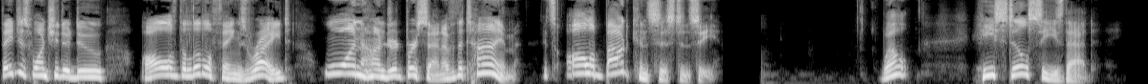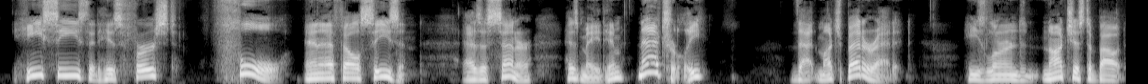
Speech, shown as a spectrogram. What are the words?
They just want you to do all of the little things right 100% of the time. It's all about consistency. Well, he still sees that. He sees that his first full NFL season as a center has made him naturally that much better at it. He's learned not just about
